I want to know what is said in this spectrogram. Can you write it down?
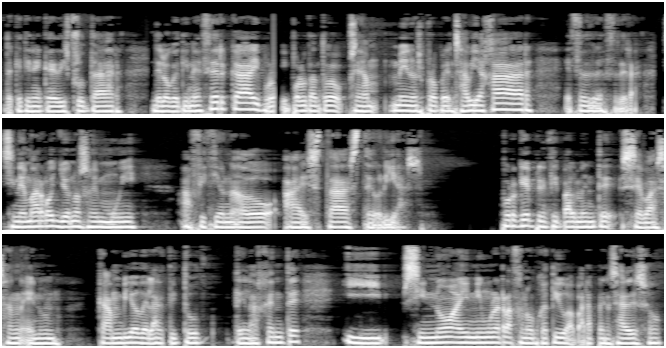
de que tiene que disfrutar de lo que tiene cerca y por, lo tanto sea menos propensa a viajar, etcétera, etcétera. Sin embargo, yo no soy muy aficionado a estas teorías, porque principalmente se basan en un cambio de la actitud de la gente y si no hay ninguna razón objetiva para pensar eso,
